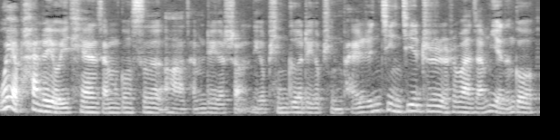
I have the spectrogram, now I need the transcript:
我也盼着有一天咱们公司啊，咱们这个上那个平哥这个品牌人尽皆知，是吧？咱们也能够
